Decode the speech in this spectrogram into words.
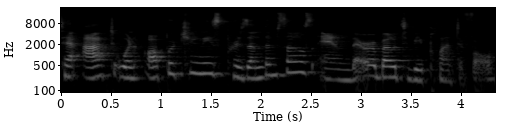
to act when opportunities present themselves and they're about to be plentiful.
